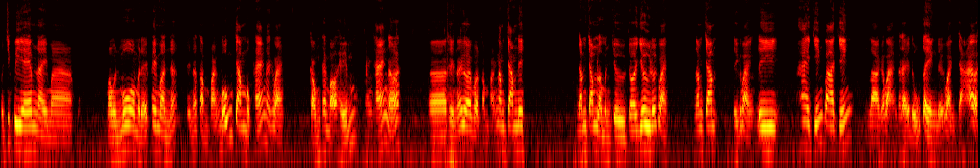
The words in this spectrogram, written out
Và chiếc BM này mà mà mình mua mà để payment á, thì nó tầm khoảng 400 một tháng thôi các bạn cộng thêm bảo hiểm hàng tháng nữa. À, thì nó rơi vào tầm khoảng 500 đi. 500 là mình trừ cho dư đó các bạn. 500 thì các bạn đi hai chuyến ba chuyến là các bạn có thể đủ tiền để các bạn trả rồi.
